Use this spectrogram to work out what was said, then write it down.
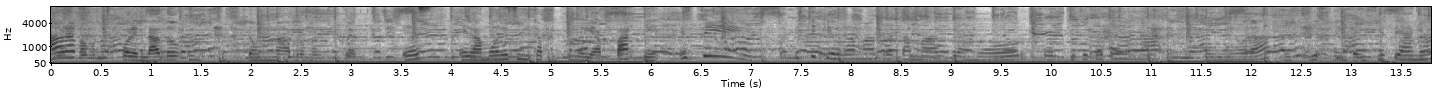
Ahora vámonos por el lado un poquito más romántico. Es El amor es un capítulo y aparte. Este, este drama trata más de amor porque se trata de una señora de 37 años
